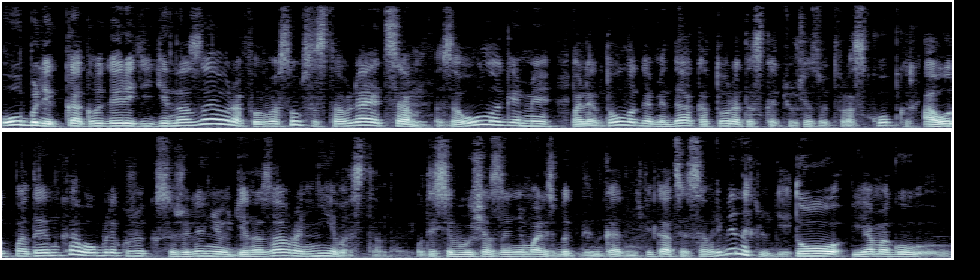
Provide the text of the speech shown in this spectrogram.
Облик, как вы говорите, динозавров, он в основном составляется зоологами, палеонтологами, да, которые, так сказать, участвуют в раскопках. А вот по ДНК облик уже, к сожалению, динозавра не восстановит. Вот если бы вы сейчас занимались бы ДНК-идентификацией современных людей, то я могу,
